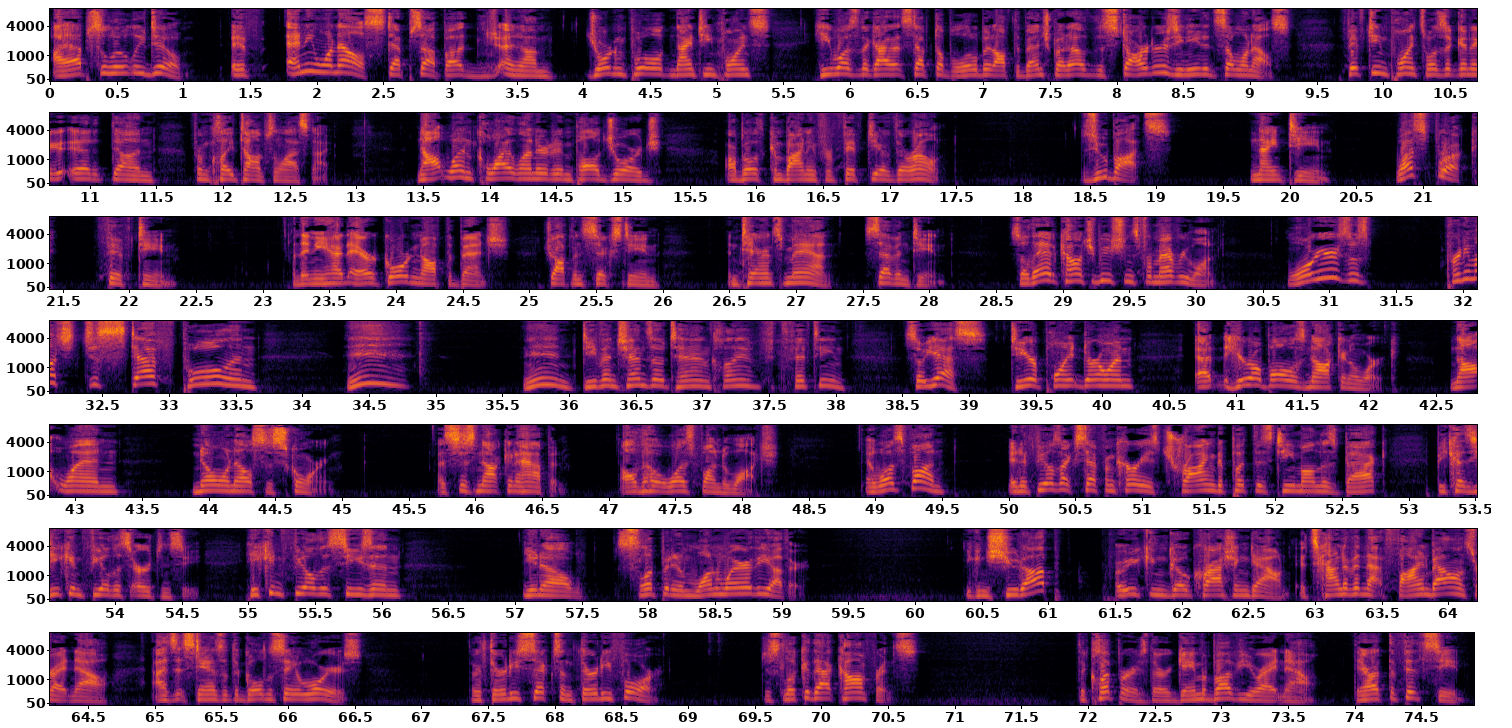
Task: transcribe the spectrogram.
I absolutely do. If anyone else steps up, uh, and um, Jordan Poole, 19 points, he was the guy that stepped up a little bit off the bench, but of the starters, he needed someone else. 15 points wasn't going to get done from Klay Thompson last night. Not when Kawhi Leonard and Paul George are both combining for 50 of their own. Zubac, 19. Westbrook, 15. And then you had Eric Gordon off the bench, dropping 16. And Terrence Mann, 17. So they had contributions from everyone. Warriors was pretty much just Steph, Poole, and eh, eh, DiVincenzo, 10, Klay, 15. So yes, to your point, Derwin, at hero ball is not going to work. Not when no one else is scoring. That's just not going to happen. Although it was fun to watch. It was fun. And it feels like Stephen Curry is trying to put this team on his back because he can feel this urgency. He can feel this season, you know, slipping in one way or the other. You can shoot up or you can go crashing down. It's kind of in that fine balance right now as it stands with the Golden State Warriors. They're 36 and 34. Just look at that conference. The Clippers, they're a game above you right now. They're at the fifth seed.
